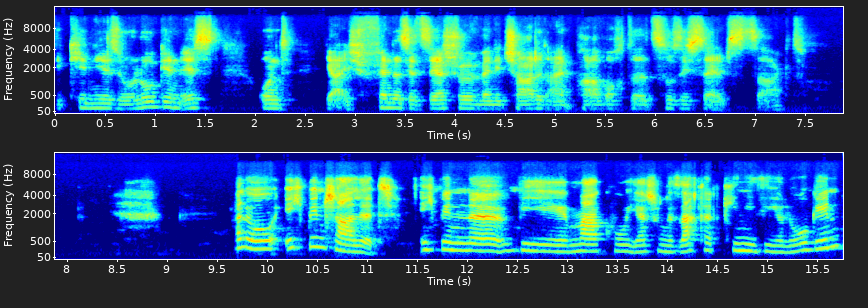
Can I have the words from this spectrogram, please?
die Kinesiologin ist. Und ja, ich fände es jetzt sehr schön, wenn die Charlotte ein paar Worte zu sich selbst sagt. Hallo, ich bin Charlotte. Ich bin, äh, wie Marco ja schon gesagt hat, Kinesiologin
